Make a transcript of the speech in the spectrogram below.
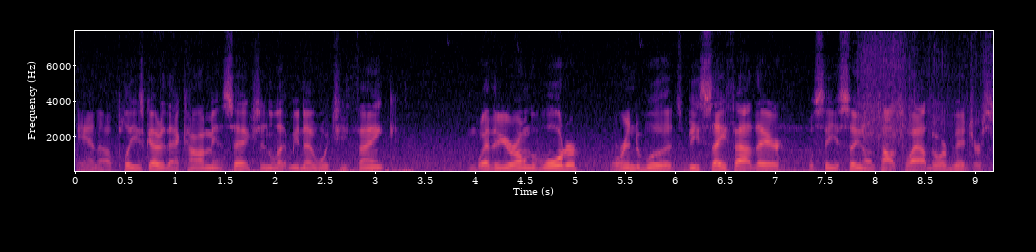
And uh, please go to that comment section. Let me know what you think. Whether you're on the water or in the woods, be safe out there. We'll see you soon on Topsail Outdoor Adventures.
